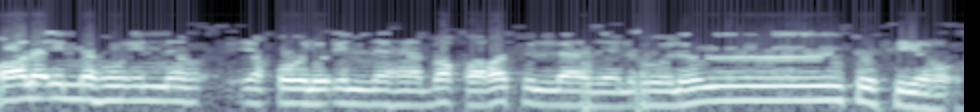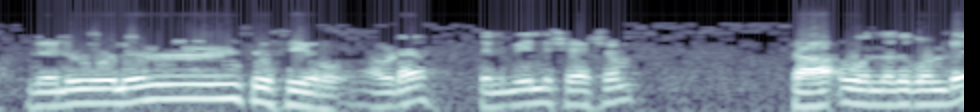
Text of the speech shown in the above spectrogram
قال إنه إنه يقول إنها بقرة لا ذلول تثير ذلول تثير അവിടെ തെൽമീന് ശേഷം താ വന്നതുകൊണ്ട്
